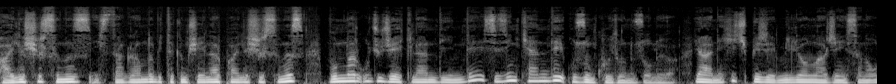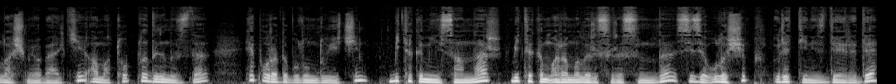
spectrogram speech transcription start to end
paylaşırsınız. Instagram'da bir takım şeyler paylaşırsınız. Bunlar ucuca eklendiğinde sizin kendi uzun kuyruğunuz oluyor. Yani hiçbiri milyonlarca insana ulaşmıyor belki ama topladığınızda hep orada bulunduğu için bir takım insanlar bir takım aramaları sırasında size ulaşıp ürettiğiniz değere de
